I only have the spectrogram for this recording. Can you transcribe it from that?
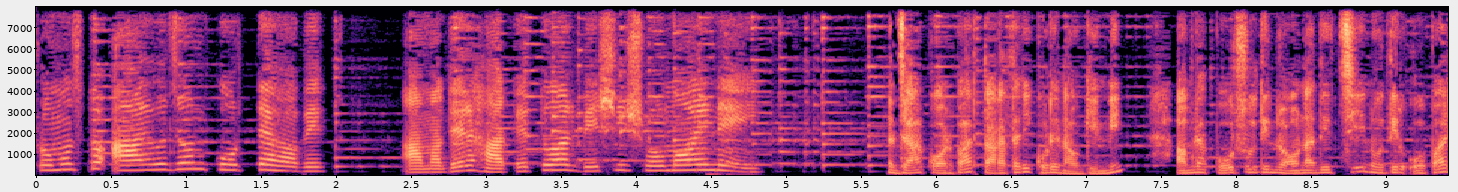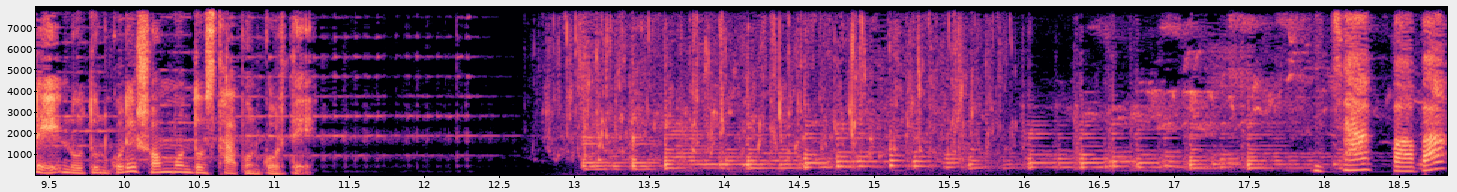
সমস্ত আয়োজন করতে হবে। আমাদের হাতে তো আর বেশি সময় নেই। যা করবার তাড়াতাড়ি করে নাও গিন্নি। আমরা পরশুদিন রওনা দিচ্ছি নদীর ওপারে নতুন করে সম্বন্ধ স্থাপন করতে। যাক বাবা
